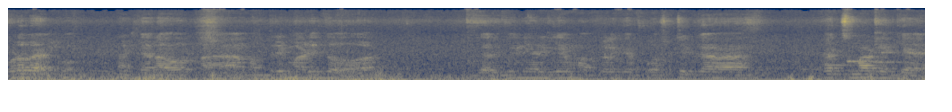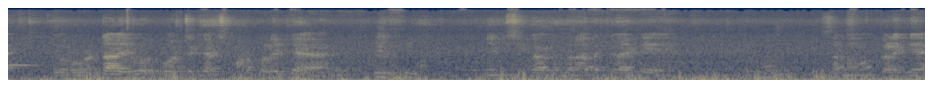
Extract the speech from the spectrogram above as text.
ಕೊಡಬೇಕು. ಯಾಕಂದ್ರೆ ಅವ್ರನ್ನ ಮಂತ್ರಿ ಮಾಡಿದ್ದು ಗರ್ಭಿಣಿಯರಿಗೆ ಮಕ್ಕಳಿಗೆ ಪೌಷ್ಟಿಕ ಖರ್ಚ್ ಮಾಡಲಿಕ್ಕೆ ಇವ್ರು ಉಲ್ಟಾ ಇವ್ರು ಪೌಷ್ಟಿಕ ಖರ್ಚು ಮಾಡ್ಕೊಳ್ಳಿಕ್ಕೆ ನಿಮ್ಗೆ ಸಿಕ್ಕಾಕಂದ್ರೆ ಅದಕ್ಕಾಗಿ ಸಣ್ಣ ಮಕ್ಕಳಿಗೆ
